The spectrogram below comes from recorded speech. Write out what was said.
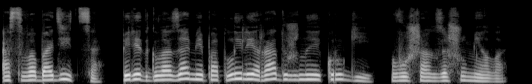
освободиться. Перед глазами поплыли радужные круги, в ушах зашумело.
